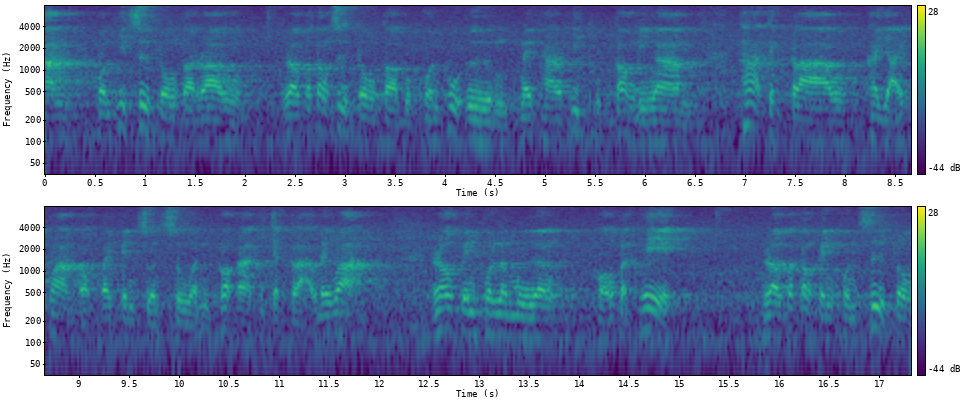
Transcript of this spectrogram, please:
ารคนที่ซื่อตรงต่อเรา เราก็ต้องซื่อตรงต่อบุคคลผู้อื่น ในทางที่ถูกต้องดีงาม ถ้าจะกล่าวขยายความออกไปเป็นส่วนๆก็อาจที่จะกล่าวได้ว่า เราเป็นพลเมืองของประเทศ เราก็ต้องเป็นคนซื่อตรง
